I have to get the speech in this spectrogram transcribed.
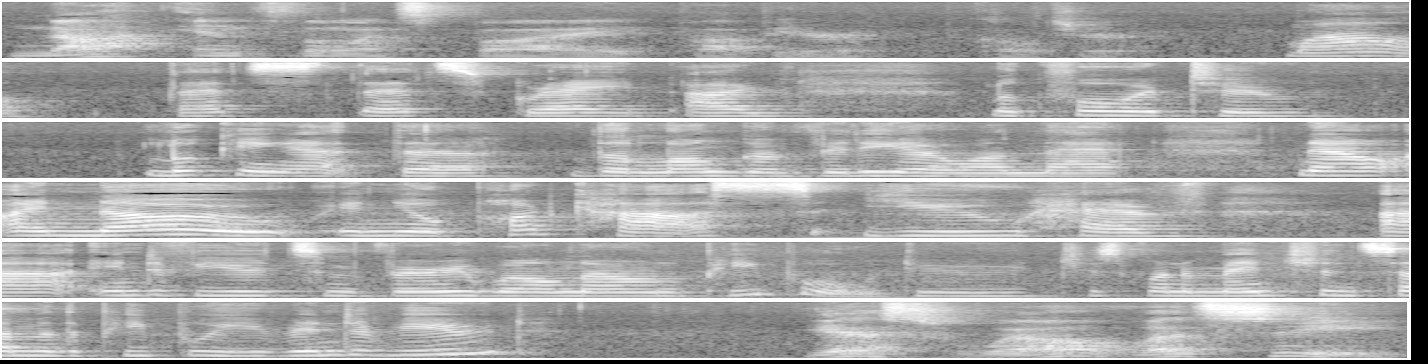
not influenced by popular culture. Wow, that's that's great. I look forward to looking at the the longer video on that. Now I know in your podcasts you have uh, interviewed some very well known people. Do you just want to mention some of the people you've interviewed? Yes. Well, let's see.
